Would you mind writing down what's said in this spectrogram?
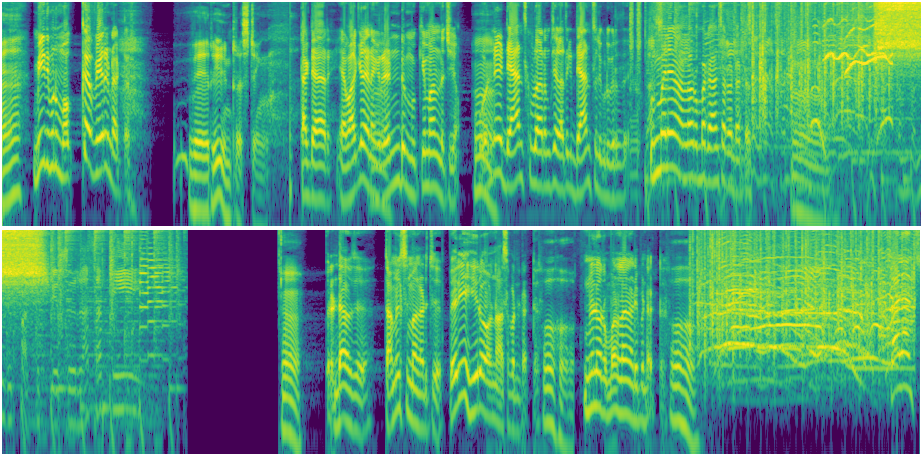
ஏன்? மீதி மூணு மொக்க வேறுங்க டாக்டர். வெரி இன்ட்ரெஸ்டிங் டாக்டர் என் வாழ்க்கையில் எனக்கு ரெண்டு முக்கியமான லட்சியம். ஒன்று டான்ஸ் ஸ்கூல் ஆரம்பிச்சு எல்லாத்துக்கும் டான்ஸ் சொல்லி கொடுக்குறது. உண்மையிலேயே நான் நல்லா ரொம்ப டான்ஸ் ஆடுவேன் டாக்டர். ரெண்டாவது தமிழ் சினிமா நடிச்சு பெரிய ஹீரோன்னு ஆசைப்பட்டேன் டாக்டர் ஓஹோ. இன்னும் ரொம்ப நல்லா நடிப்பேன் டாக்டர் ஓஹோ. சைலன்ஸ்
